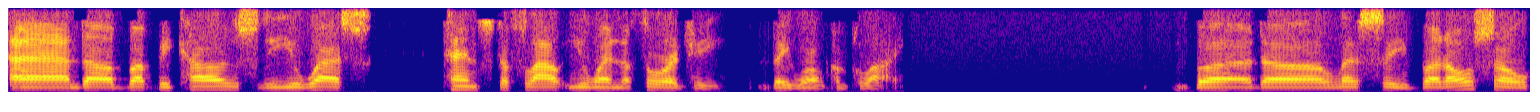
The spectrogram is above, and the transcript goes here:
And uh, but because the U.S. tends to flout UN authority, they won't comply. But uh, let's see. But also,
